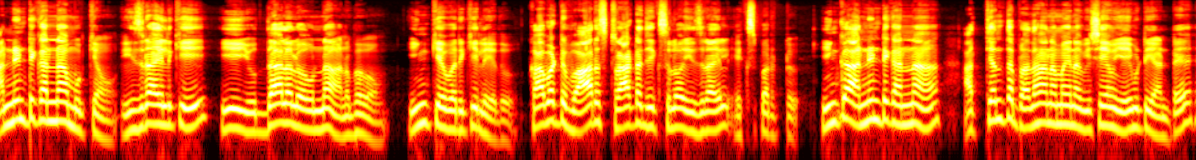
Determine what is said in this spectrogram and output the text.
అన్నింటికన్నా ముఖ్యం ఇజ్రాయెల్కి ఈ యుద్ధాలలో ఉన్న అనుభవం. ఇంకెవరికీ లేదు. కాబట్టి వార్ స్ట్రాటజిక్స్లో ఇజ్రాయెల్ ఎక్స్పర్ట్. ఇంకా అన్నింటికన్నా అత్యంత ప్రధానమైన విషయం ఏమిటి అంటే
